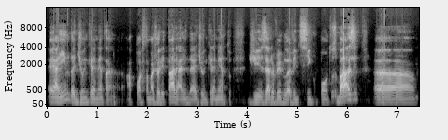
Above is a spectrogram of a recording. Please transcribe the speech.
é ainda de um incremento, a aposta majoritária ainda é de um incremento de 0,25 pontos base. O uh,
